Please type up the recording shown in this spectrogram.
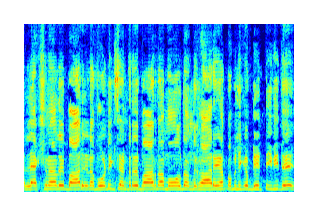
ਇਲੈਕਸ਼ਨਾਂ ਦੇ ਬਾਹਰ ਜਿਹੜਾ VOTING ਸੈਂਟਰ ਦੇ ਬਾਹਰ ਦਾ ਮਾਹੌਲ ਤੁਹਾਨੂੰ ਦਿਖਾ ਰਹੇ ਆ ਪਬਲਿਕ ਅਪਡੇਟ ਟੀਵੀ ਤੇ।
